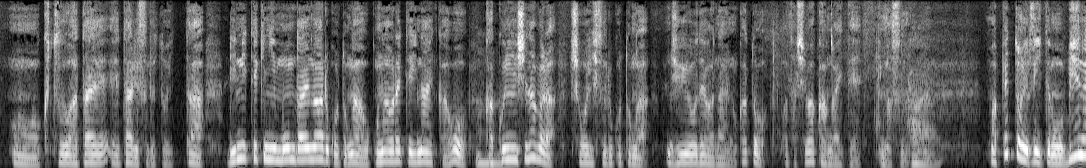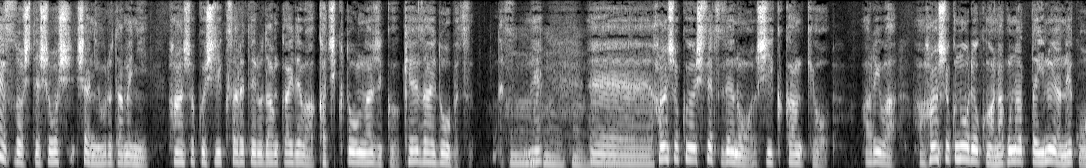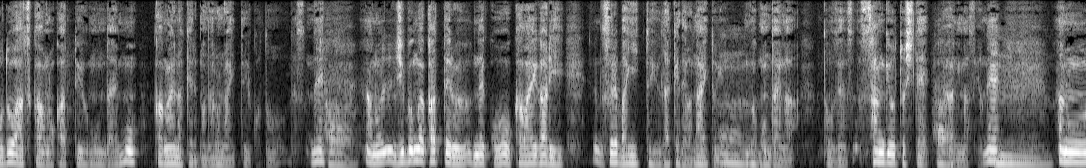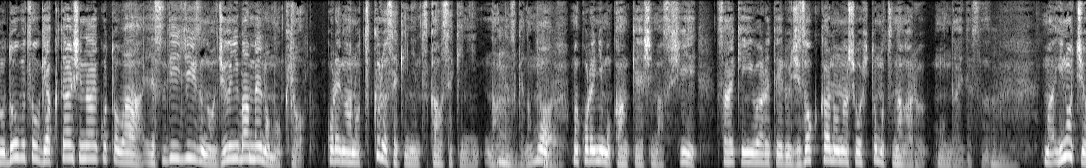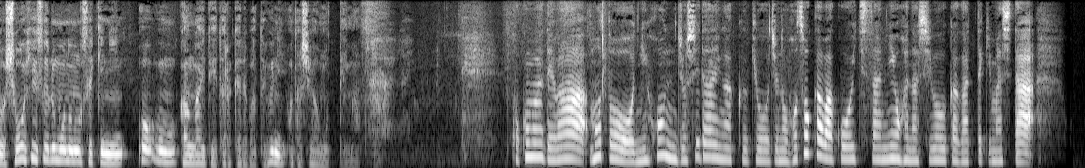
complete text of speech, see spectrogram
苦痛を与えたりするといった倫理的に問題があることが行われていないかを確認しながら消費することが重要ではないのかと私は考えています。はいまあ、ペットについてもビジネスとして消費者に売るために繁殖飼育されている段階では家畜と同じく経済動物ですね。え繁殖施設での飼育環境、あるいは繁殖能力がなくなった犬や猫をどう扱うのかっていう問題も考えなければならないということですね。はい、あの自分が飼ってる猫を可愛がりすればいいというだけではないという問題が当然産業としてありますよね。はい、あの動物を虐待しないことは SDGs の12番目の目標。これがあの作る責任、使う責任なんですけども、うんはい、まあこれにも関係しますし、最近言われている持続可能な消費ともつながる問題です。うん、まあ命を消費する者の責任を考えていただければというふうに私は思っています。ここまでは元日本女子大学教授の細川光一さんにお話を伺ってきました。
